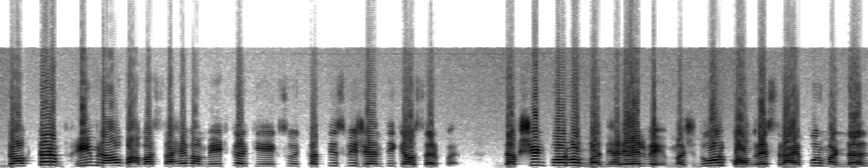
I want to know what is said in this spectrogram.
डॉक्टर भीमराव बाबा साहेब अंबेडकर की 131वीं जयंती के अवसर पर दक्षिण पूर्व मध्य रेलवे, मजदूर कांग्रेस, रायपुर मंडल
